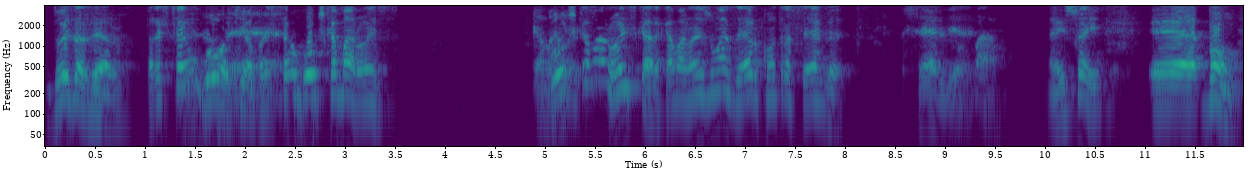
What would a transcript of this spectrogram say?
2 a 0 Parece que saiu um gol aqui, ó. Parece que saiu um gol de Camarões. Camarões. Gol de Camarões, cara. Camarões 1 a 0 contra a Sérvia. Sérvia. Opa. É isso aí. É, bom,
